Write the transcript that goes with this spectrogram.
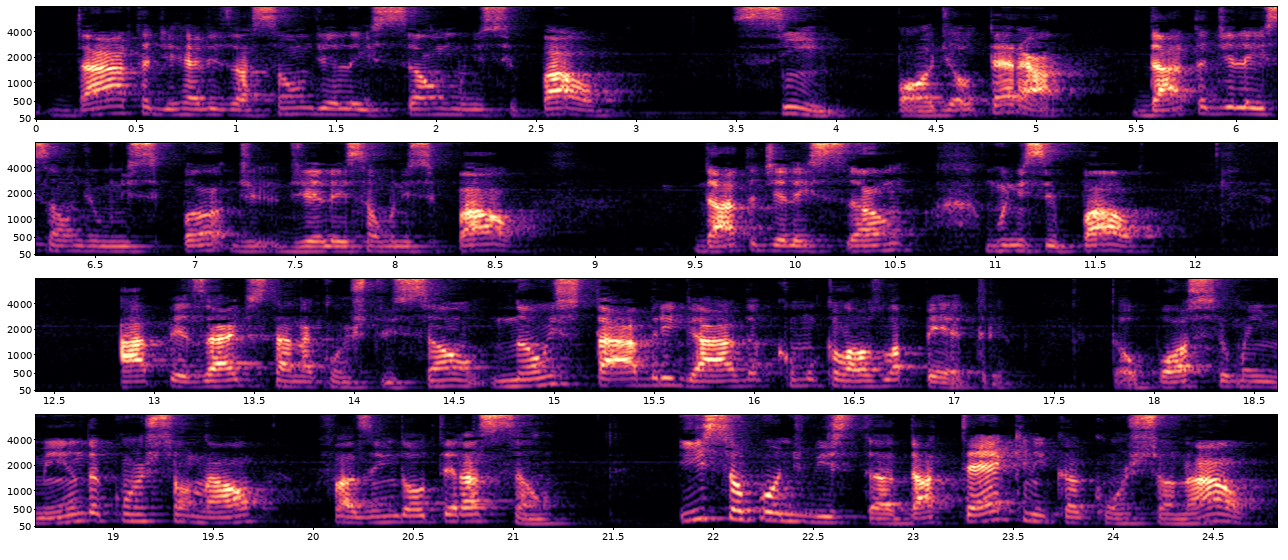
data de realização de eleição municipal? Sim, pode alterar. Data de eleição de, municipal, de, de eleição municipal, data de eleição municipal, apesar de estar na Constituição, não está abrigada como cláusula pétrea. Então, posso ser uma emenda constitucional fazendo alteração. E, do ponto de vista da técnica constitucional,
